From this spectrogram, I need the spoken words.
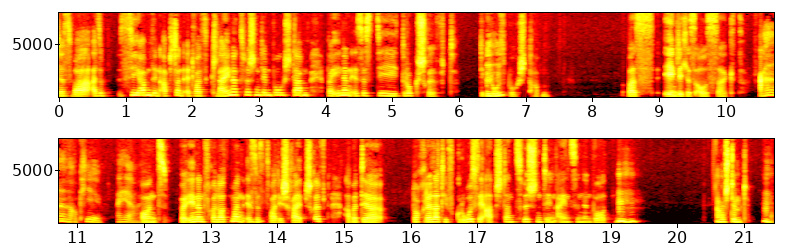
Das war, also Sie haben den Abstand etwas kleiner zwischen den Buchstaben. Bei Ihnen ist es die Druckschrift, die mhm. Großbuchstaben, was Ähnliches aussagt. Ah, okay. Ah, ja. Und bei Ihnen, Frau Lottmann, ist mhm. es zwar die Schreibschrift, aber der doch relativ große Abstand zwischen den einzelnen Worten. Mhm. Aber stimmt. Mhm.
